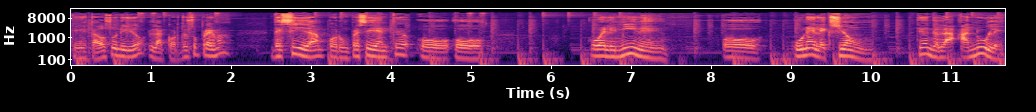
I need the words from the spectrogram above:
que en Estados Unidos la Corte Suprema decida por un presidente o, o, o elimine o una elección ¿entiendes? La anule.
